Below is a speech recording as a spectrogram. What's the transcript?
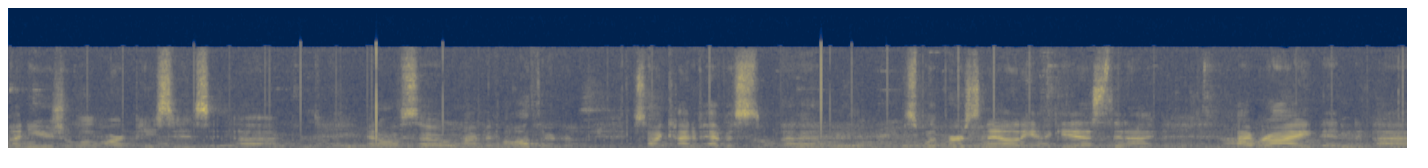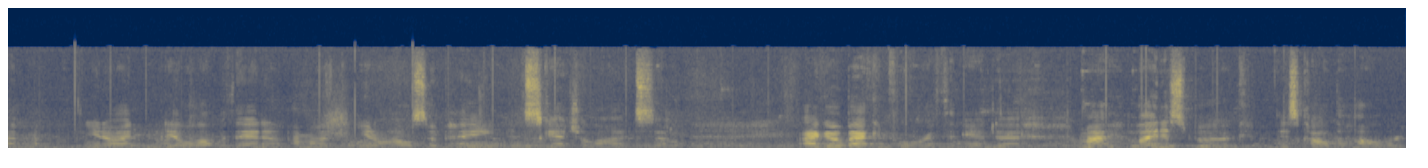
unusual art pieces. And also, I'm an author, so I kind of have a split personality, I guess, that I, I write and you know, I deal a lot with that. And I'm a, you know, I also paint and sketch a lot. So I go back and forth. And uh, my latest book is called The Holler.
